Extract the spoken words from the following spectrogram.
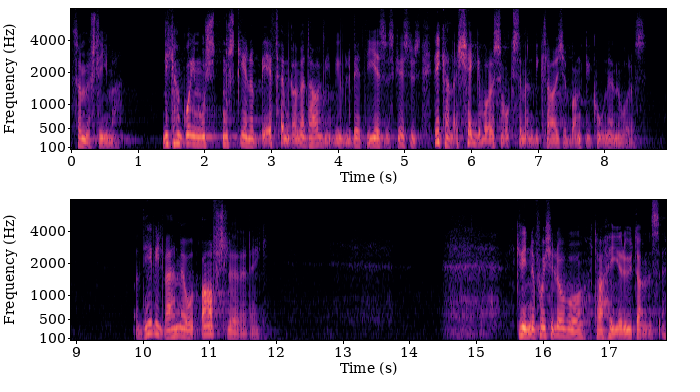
som muslimer. Vi kan gå i mos moskeen og be fem ganger daglig. Vi vil be til Jesus Kristus. Vi kan la skjegget vårt vokse, men vi klarer ikke å banke konene våre. Og Det vil være med å avsløre deg. Kvinner får ikke lov å ta høyere utdannelse.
